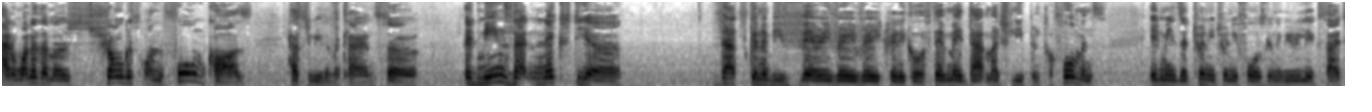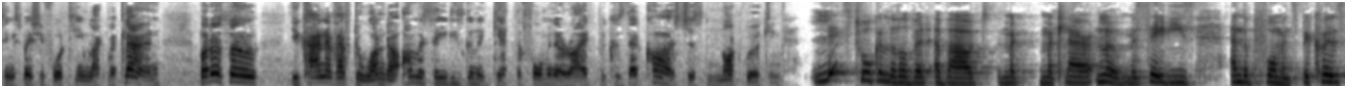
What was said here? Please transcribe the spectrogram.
And one of the most strongest on form cars has to be the McLaren. So it means that next year that's going to be very, very, very critical. If they've made that much leap in performance, it means that 2024 is going to be really exciting, especially for a team like McLaren. But also, you kind of have to wonder, are Mercedes going to get the formula right? Because that car is just not working. Let's talk a little bit about McLaren, no, Mercedes and the performance because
